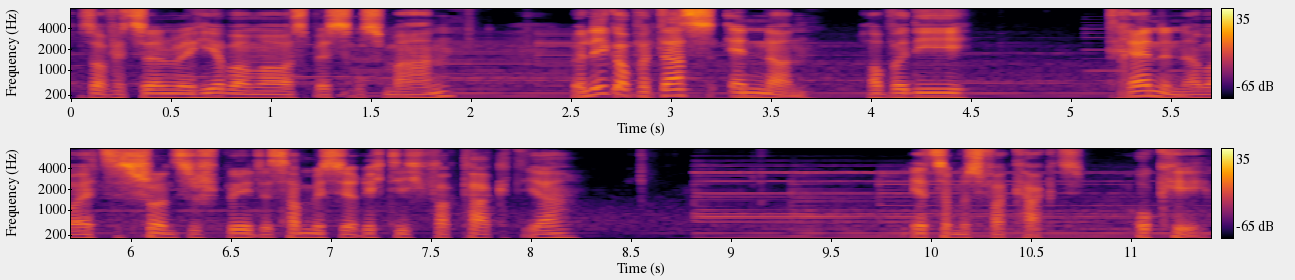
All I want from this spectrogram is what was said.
Pass auf, jetzt werden wir hier aber mal was Besseres machen. Überleg, ob wir das ändern. Ob wir die trennen, aber jetzt ist schon zu spät. Jetzt haben wir es ja richtig verkackt, ja? Jetzt haben wir es verkackt. Okay.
